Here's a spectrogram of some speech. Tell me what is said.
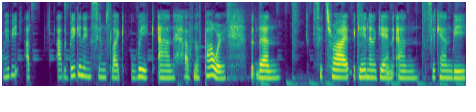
maybe at at the beginning seems like weak and have no power but then she tried again and again and she can be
